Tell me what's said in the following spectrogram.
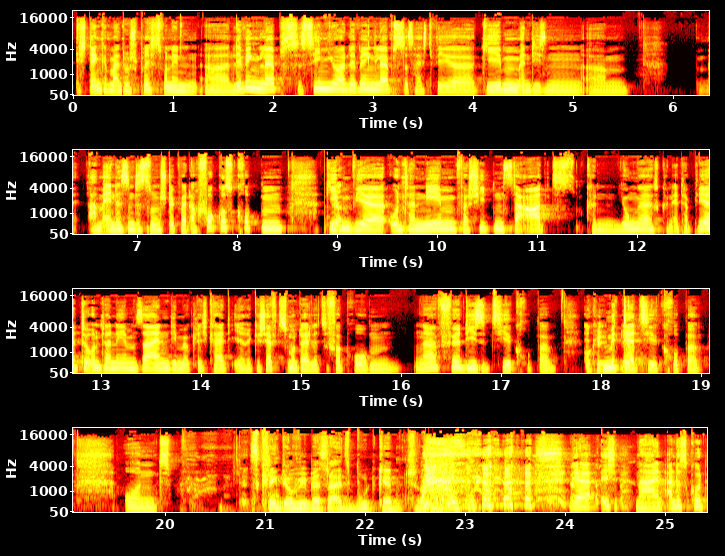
ich denke mal, du sprichst von den äh, Living Labs, Senior Living Labs. Das heißt, wir geben in diesen ähm, am Ende sind es so ein Stück weit auch Fokusgruppen, geben ja. wir Unternehmen verschiedenster Art, können junge, können etablierte Unternehmen sein, die Möglichkeit, ihre Geschäftsmodelle zu verproben, ne, für diese Zielgruppe, okay, mit ja. der Zielgruppe. Und das klingt irgendwie besser als Bootcamp. Ja, ich, nein, alles gut.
